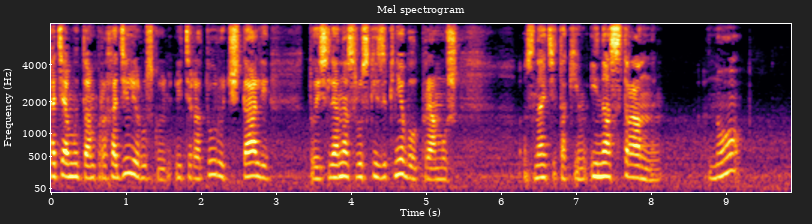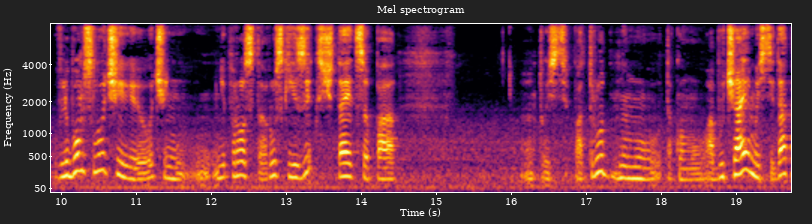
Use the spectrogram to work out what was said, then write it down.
Хотя мы там проходили русскую литературу, читали. То есть для нас русский язык не был прям уж, знаете, таким иностранным. Но в любом случае очень непросто. Русский язык считается по то есть по трудному такому обучаемости, да,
